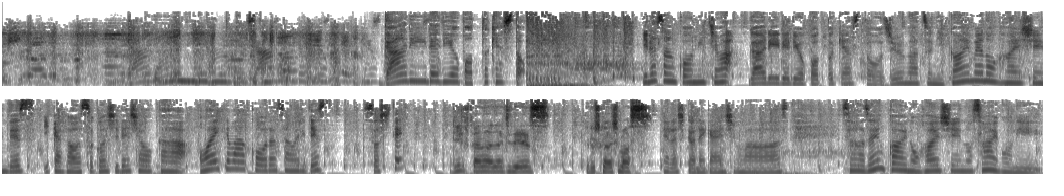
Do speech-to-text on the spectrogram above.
ガーリーレディオポッドキャスト。皆さんこんにちは。ガーリーレディオポッドキャスト10月2回目の配信です。いかがお過ごしでしょうか。お相手は高田沙織です。そしてディレクターの足立です。よろしくお願いします。よろしくお願いします。さあ前回の配信の最後に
